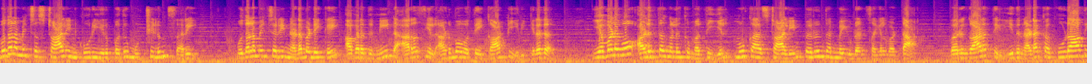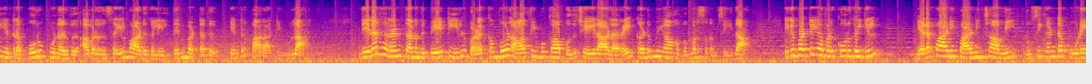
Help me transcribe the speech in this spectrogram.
முதலமைச்சர் ஸ்டாலின் கூறியிருப்பது முற்றிலும் சரி. முதலமைச்சரின் நடவடிக்கை அவரது நீண்ட அரசியல் அனுபவத்தை காட்டியிருக்கிறது. எவ்வளவோ அழுத்தங்களுக்கு மத்தியில் மு. க. ஸ்டாலின் பெருந்தன்மையுடன் செயல்பட்டார். வருங்காலத்தில் இது நடக்கக்கூடாது என்ற பொறுப்புணர்வு அவரது செயல்பாடுகளில் தென்பட்டது என்று பாராட்டியுள்ளார். தினகரன் தனது பேட்டியில் வழக்கம் போல் அதிமுக பொதுச் செயலாளரை கடுமையாக விமர்சனம் செய்தார். இது பற்றி அவர் கூறுகையில் எடப்பாடி பழனிசாமி ருசிகண்ட பூனை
